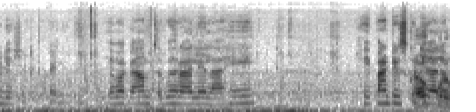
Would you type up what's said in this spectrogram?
व्हिडिओ शूट करायला हे बघा आमचं घर आलेलं आहे हे पांढरी स्कूटी.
